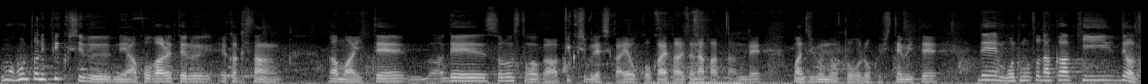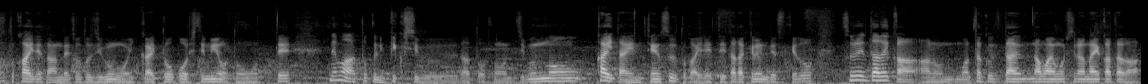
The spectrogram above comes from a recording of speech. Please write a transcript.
もう本当にピクシブに憧れてる絵描きさんがまあいてでその人がピクシブでしか絵を公開されてなかったんで、まあ、自分も登録してみてでもともと落書きではずっと書いてたんでちょっと自分も1回投稿してみようと思ってで、まあ、特にピクシブだとその自分の書いた絵に点数とか入れていただけるんですけどそれ誰かあの全く名前も知らない方が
